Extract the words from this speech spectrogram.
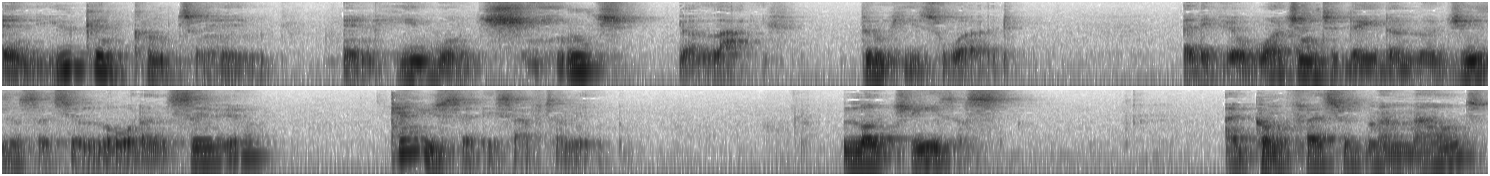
And you can come to Him and He will change your life through His Word. And if you're watching today, you don't know Jesus as your Lord and Savior, can you say this after me? Lord Jesus, I confess with my mouth,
